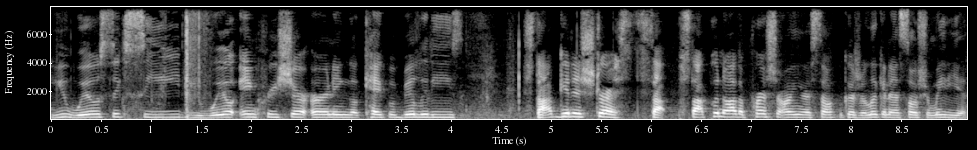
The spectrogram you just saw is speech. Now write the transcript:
you will succeed. You will increase your earning capabilities. Stop getting stressed. Stop stop putting all the pressure on yourself because you're looking at social media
